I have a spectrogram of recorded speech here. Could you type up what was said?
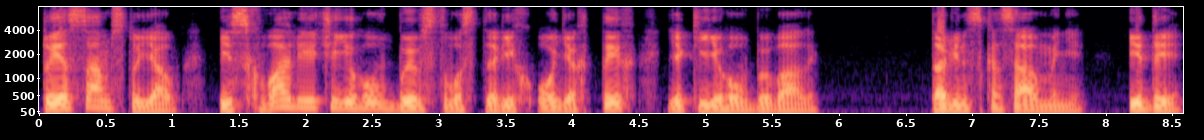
то я сам стояв і, схвалюючи його вбивство, старіх одяг тих, які його вбивали. Та він сказав мені Іди,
